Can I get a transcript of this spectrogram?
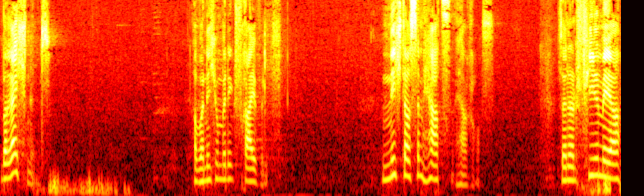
Berechnend. Aber nicht unbedingt freiwillig. Nicht aus dem Herzen heraus sondern vielmehr,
